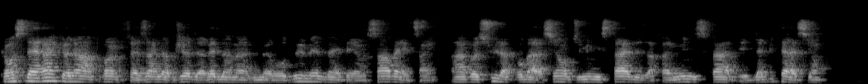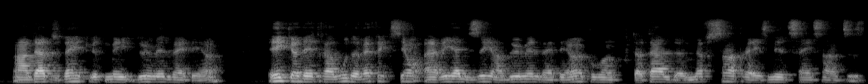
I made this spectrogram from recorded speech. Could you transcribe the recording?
Considérant que l'emprunt faisant l'objet de règlement numéro 2021-125 a reçu l'approbation du ministère des Affaires municipales et de l'Habitation en date du 28 mai 2021 et que des travaux de réfection à réaliser en 2021 pour un coût total de 913 510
